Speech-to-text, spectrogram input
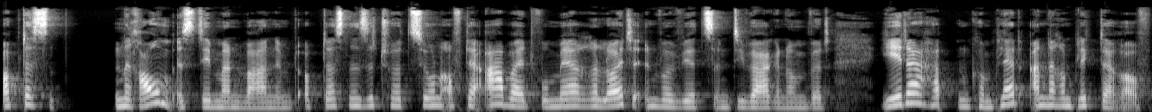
ob das ein Raum ist, den man wahrnimmt, ob das eine Situation auf der Arbeit, wo mehrere Leute involviert sind, die wahrgenommen wird. Jeder hat einen komplett anderen Blick darauf.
